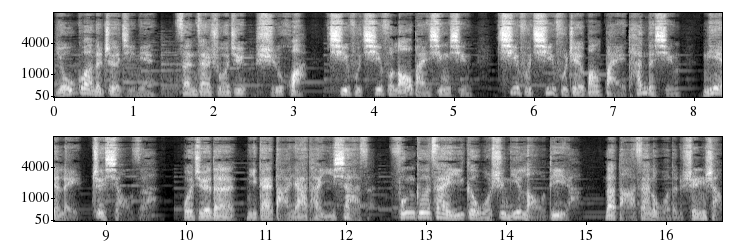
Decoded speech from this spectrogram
游惯了这几年，咱再说句实话，欺负欺负老百姓行，欺负欺负这帮摆摊的行。聂磊这小子，我觉得你该打压他一下子。峰哥，再一个，我是你老弟呀，那打在了我的身上，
